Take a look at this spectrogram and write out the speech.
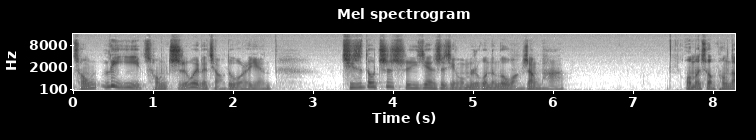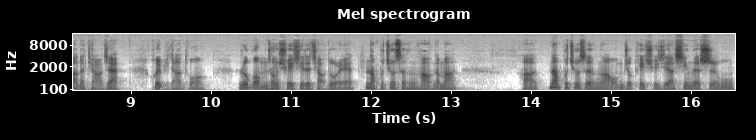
从利益、从职位的角度而言，其实都支持一件事情：我们如果能够往上爬，我们所碰到的挑战会比较多。如果我们从学习的角度而言，那不就是很好的吗？啊，那不就是很好？我们就可以学习到新的事物，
